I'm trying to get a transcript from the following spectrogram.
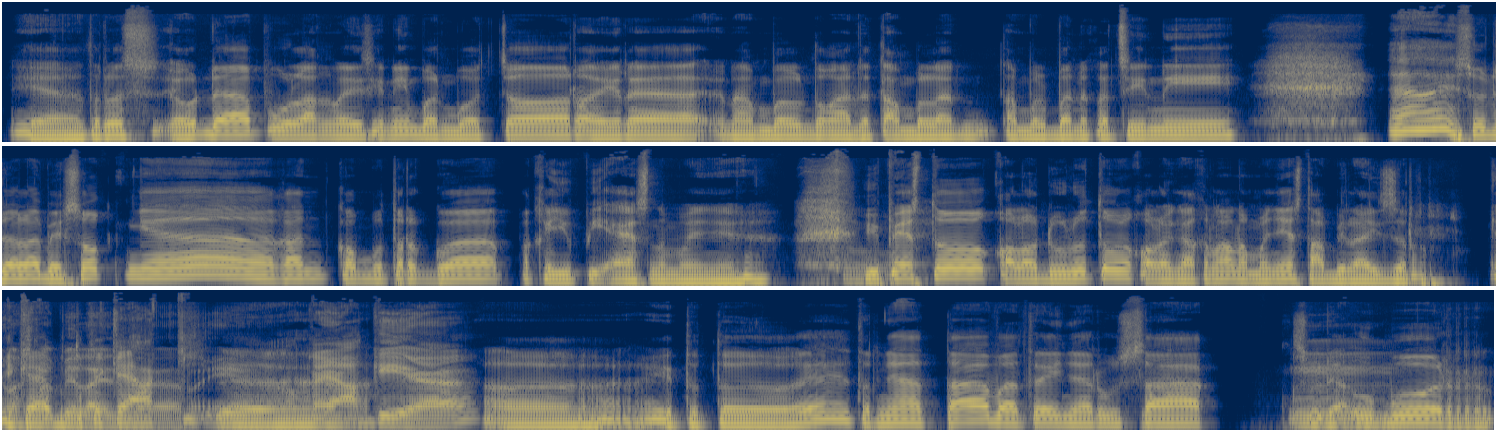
Iya terus ya udah pulang dari sini ban bocor akhirnya nambel untung ada tambelan tambel ban dekat sini ya ya sudahlah besoknya kan komputer gua pakai UPS namanya Hmm. UPS tuh kalau dulu tuh kalau nggak kenal namanya stabilizer Ya, Oh, kayak bentuknya kayak stabilizer. aki Iya, ya. Kayak aki ya. Eh, itu tuh eh ternyata baterainya rusak sudah Hmm. umur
